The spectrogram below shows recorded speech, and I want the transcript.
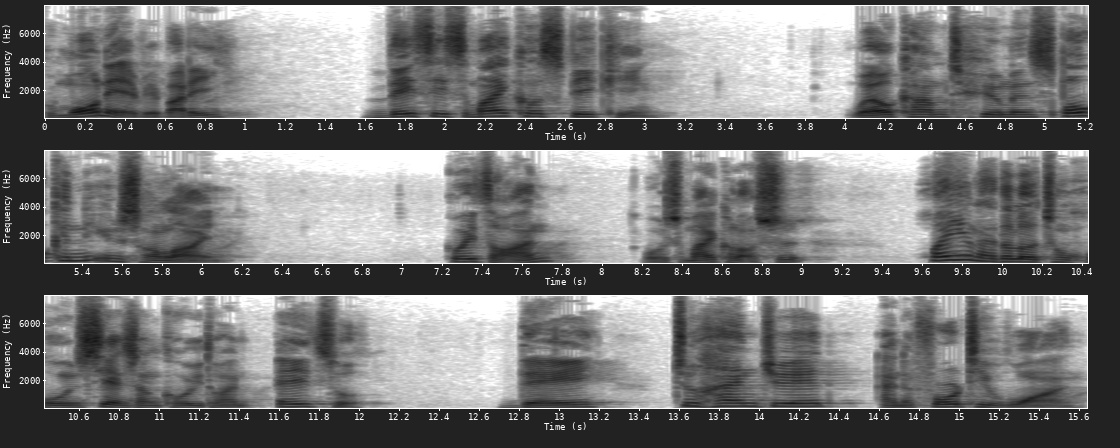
Good morning, everybody. This is Michael speaking. Welcome to Human Spoken English Online. 各位早安，我是 Michael 老师，欢迎来到乐成红线上口语团 A 组，Day two hundred and forty-one.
